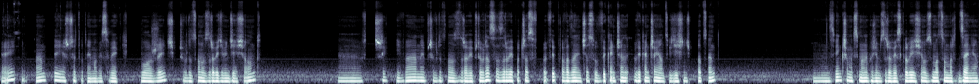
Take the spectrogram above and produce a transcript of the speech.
Okej, implanty. Jeszcze tutaj mogę sobie włożyć. Przywrócono zdrowie 90. Yy, Wstrzykiwany, przywrócono zdrowie. Przywraca zdrowie podczas wyprowadzania ciosów wykańcza, wykańczających 10%. Mm, Zwiększa maksymalny poziom zdrowia. Skaluje się z mocą rdzenia.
